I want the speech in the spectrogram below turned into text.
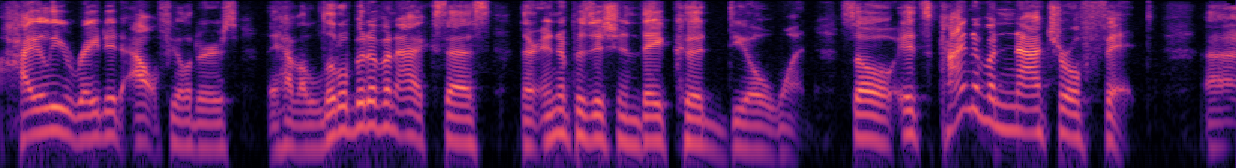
highly rated outfielders. They have a little bit of an excess. They're in a position they could deal one. So it's kind of a natural fit. Uh,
